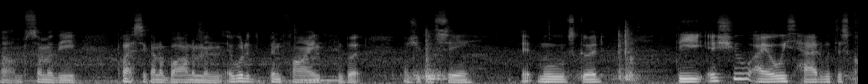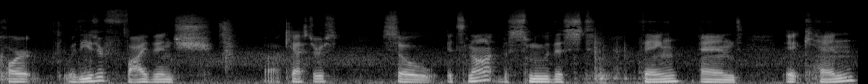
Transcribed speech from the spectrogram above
um, some of the plastic on the bottom and it would have been fine. But as you can see it moves good. The issue I always had with this cart where these are five inch uh, casters. So it's not the smoothest thing and it can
